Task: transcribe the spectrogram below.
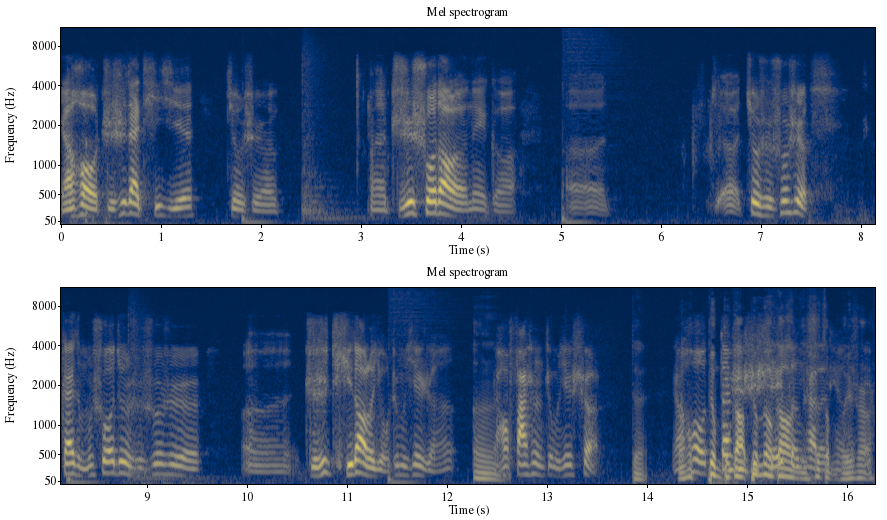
然后只是在提及就是，呃，只是说到了那个呃呃，就是说是该怎么说，就是说是呃，只是提到了有这么些人，嗯，然后发生了这么些事儿，对，然后并不告，但是是并没有谁分开告诉你是了怎么回事儿，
